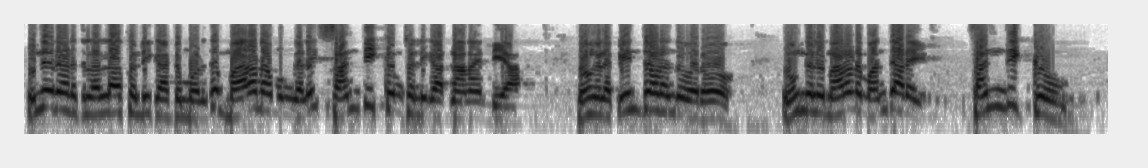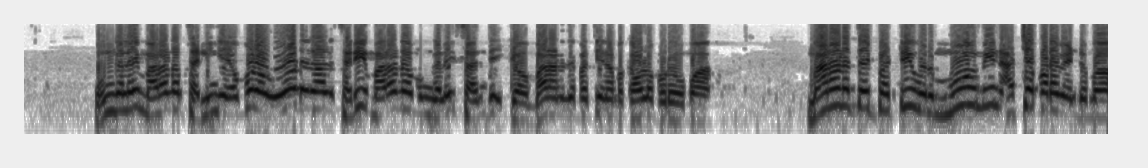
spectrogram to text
இன்னொரு இடத்துல எல்லாம் சொல்லி காட்டும் பொழுது மரணம் உங்களை சந்திக்கும் சொல்லி காட்டினானா இல்லையா? உங்களை பின்தொடர்ந்து வரும். உங்களை மரணம் வந்தடை சந்திக்கும். உங்களை மரணம் நீங்க எவ்வளவு ஓடினாலும் சரி மரணம் உங்களை சந்திக்கும். மரணத்தை பத்தி நம்ம கவலைப்படுவோமா? மரணத்தை பற்றி ஒரு மூமின் அச்சப்பட வேண்டுமா?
